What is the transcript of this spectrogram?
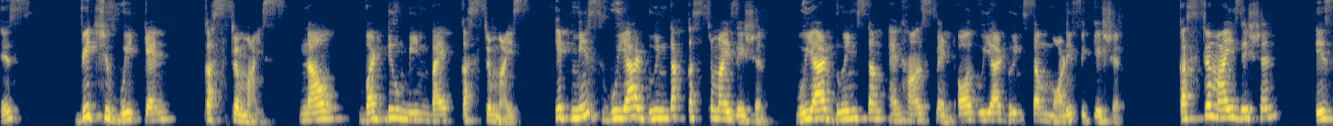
is which we can customize. Now, what do you mean by customize? It means we are doing the customization. We are doing some enhancement or we are doing some modification. Customization is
